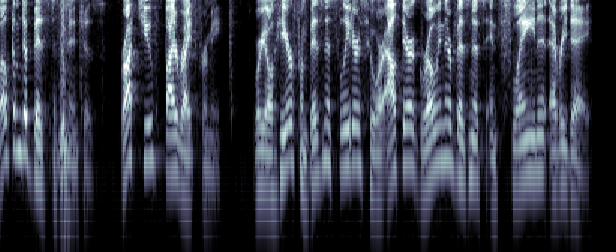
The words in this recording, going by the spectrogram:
Welcome to Business Ninjas, brought to you by Write For Me, where you'll hear from business leaders who are out there growing their business and slaying it every day.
